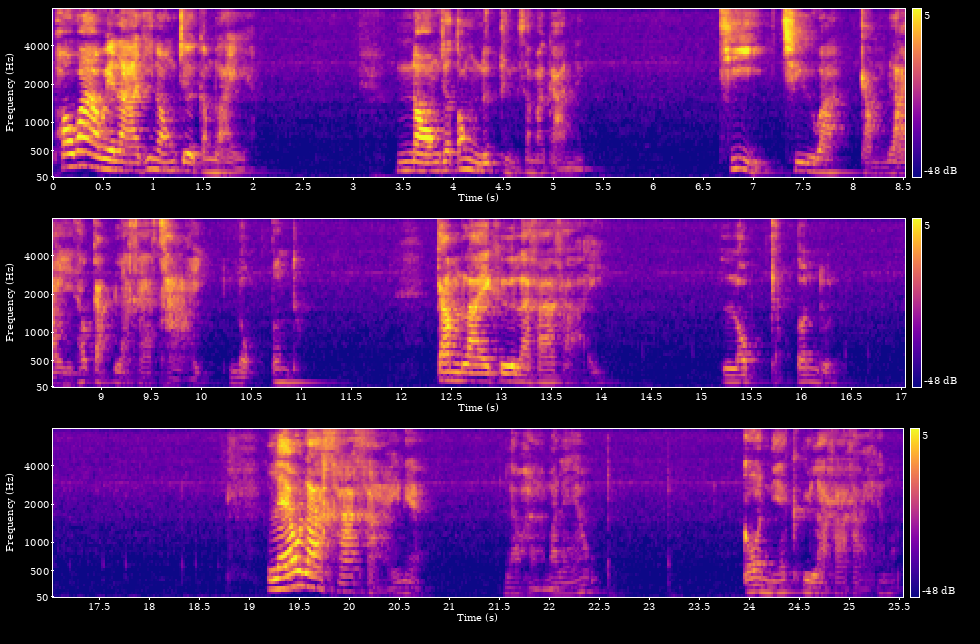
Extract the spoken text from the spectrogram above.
เพราะว่าเวลาที่น้องเจอกำไร น้องจะต้องนึกถึงสมการหนึ่ง ที่ชื่อว่ากำไรเท่ากับราคาขายลบต้นทุนกำไรคือราคาขาย ลบกับต้นทุน แล้วราคาขายเนี่ย เราหามาแล้ว ก้อนนี้คือราคาขายทั้งหมด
